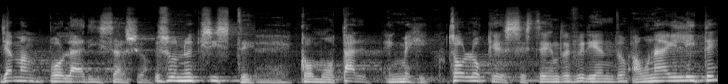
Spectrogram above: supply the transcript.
llaman polarización. Eso no existe eh, como tal en México, solo que se estén refiriendo a una élite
